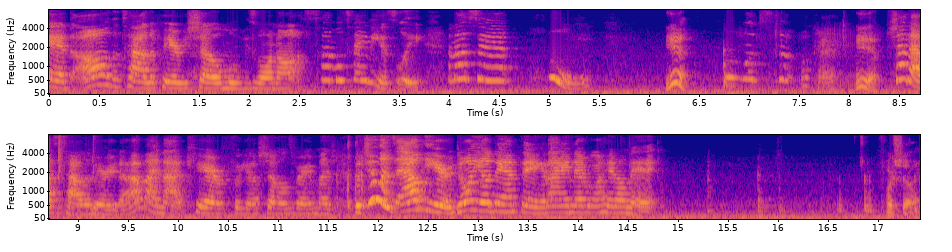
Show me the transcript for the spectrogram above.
had all the Tyler Perry show movies going on simultaneously, and I said, "Who? Yeah, Who wants to?" Okay. yeah. Shout out to Tyler Perry though. I might not care for your shows very much, but you was out here doing your damn thing, and I ain't never gonna hit on that. For sure.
